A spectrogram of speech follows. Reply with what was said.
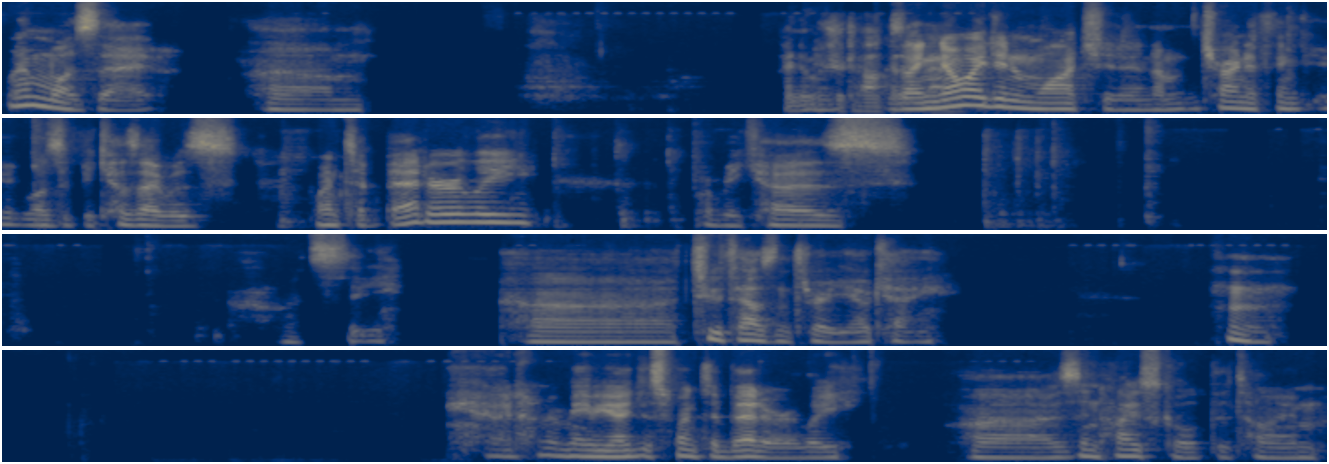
When was that? Um, I know what you're talking about. I know I didn't watch it, and I'm trying to think. Was it because I was went to bed early, or because let's see, uh, 2003. Okay. Hmm. Yeah, I don't know. Maybe I just went to bed early. Uh, I was in high school at the time.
